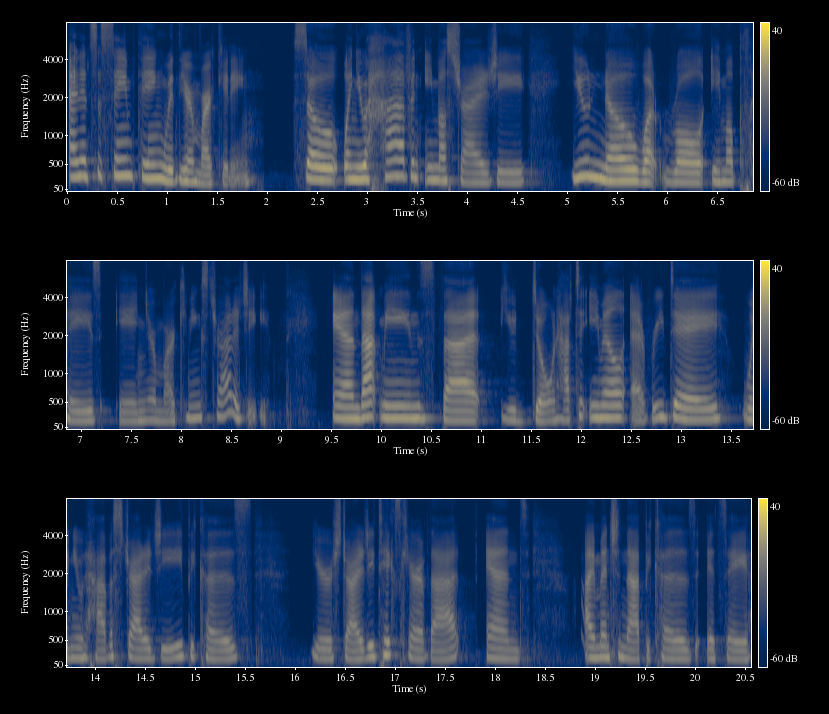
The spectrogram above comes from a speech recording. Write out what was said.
And it's the same thing with your marketing. So when you have an email strategy, you know what role email plays in your marketing strategy. And that means that you don't have to email every day when you have a strategy because your strategy takes care of that. And I mention that because it's a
